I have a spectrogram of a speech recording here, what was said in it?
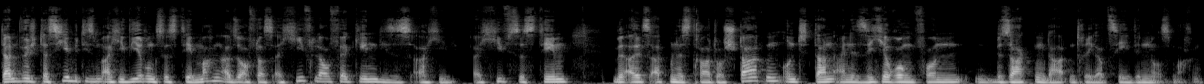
Dann würde ich das hier mit diesem Archivierungssystem machen, also auf das Archivlaufwerk gehen, dieses Archiv Archivsystem als Administrator starten und dann eine Sicherung von besagten Datenträger C Windows machen.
